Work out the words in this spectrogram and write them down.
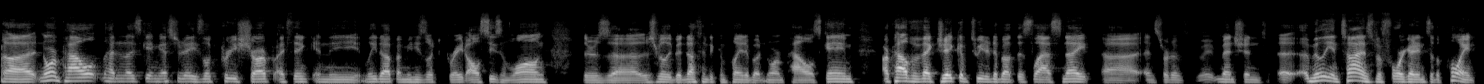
uh, Norm Powell had a nice game yesterday. He's looked pretty sharp, I think, in the lead up. I mean, he's looked great all season long. There's uh, there's really been nothing to complain about Norm Powell's game. Our pal Vivek Jacob tweeted about this last night uh, and sort of mentioned a million times before getting to the point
